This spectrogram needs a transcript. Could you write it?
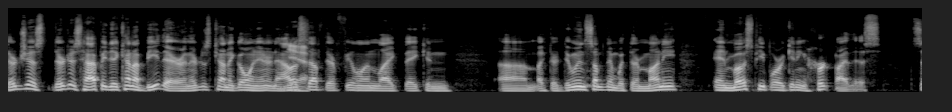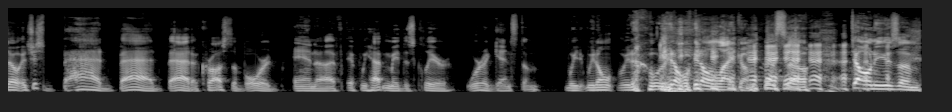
They're just they're just happy to kind of be there, and they're just kind of going in and out of stuff. They're feeling like they can, um, like they're doing something with their money, and most people are getting hurt by this. So it's just bad, bad, bad across the board. And uh, if, if we haven't made this clear, we're against them. We, we don't we don't we don't we don't like them. So don't use them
